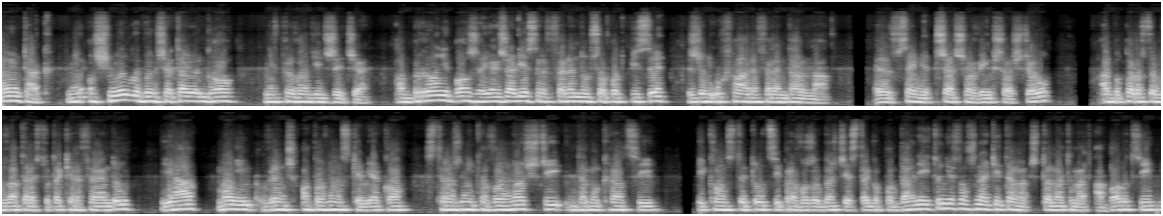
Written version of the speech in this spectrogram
powiem tak, nie ośmieliłbym się tego nie wprowadzić w życie. A broń Boże, jeżeli jest referendum, są podpisy, jeżeli uchwała referendalna e, w Sejmie przeszła większością, albo po prostu obywatele chcą takie referendum, ja moim wręcz obowiązkiem jako strażnika wolności, demokracji i konstytucji, praworządności jest tego poddanie i to nieważne jaki temat, czy to na temat aborcji,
